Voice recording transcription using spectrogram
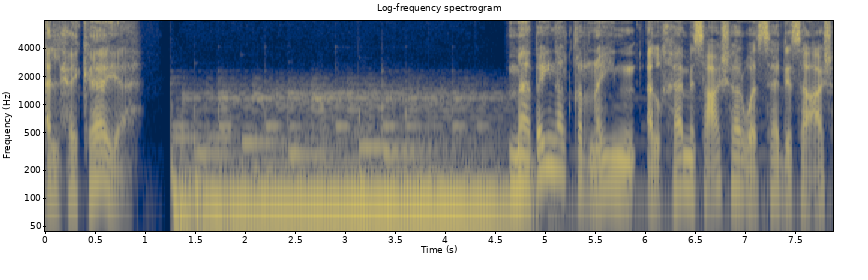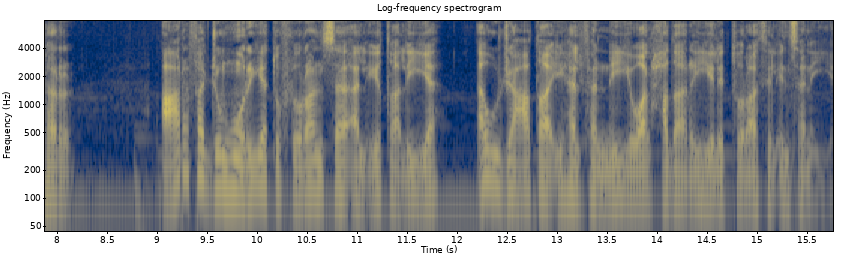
الحكاية ما بين القرنين الخامس عشر والسادس عشر عرفت جمهورية فلورنسا الإيطالية أوج عطائها الفني والحضاري للتراث الإنساني.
